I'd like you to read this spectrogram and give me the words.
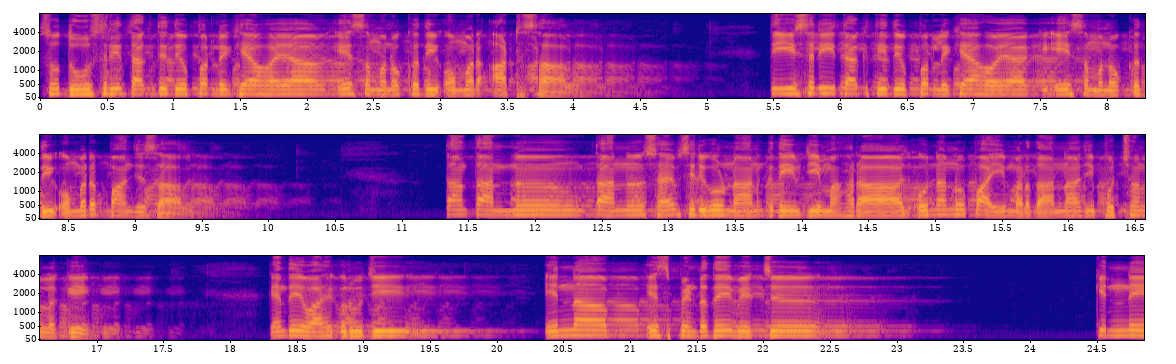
ਸੋ ਦੂਸਰੀ ਤਖਤੀ ਦੇ ਉੱਪਰ ਲਿਖਿਆ ਹੋਇਆ, ਇਸ ਮਨੁੱਖ ਦੀ ਉਮਰ 8 ਸਾਲ। ਤੀਸਰੀ ਤਖਤੀ ਦੇ ਉੱਪਰ ਲਿਖਿਆ ਹੋਇਆ ਕਿ ਇਸ ਮਨੁੱਖ ਦੀ ਉਮਰ 5 ਸਾਲ। ਤਾਂ ਧੰਨ ਧੰਨ ਸਾਹਿਬ ਸ੍ਰੀ ਗੁਰੂ ਨਾਨਕ ਦੇਵ ਜੀ ਮਹਾਰਾਜ, ਉਹਨਾਂ ਨੂੰ ਭਾਈ ਮਰਦਾਨਾ ਜੀ ਪੁੱਛਣ ਲੱਗੇ। ਕਹਿੰਦੇ, ਵਾਹਿਗੁਰੂ ਜੀ, ਇਹਨਾਂ, ਇਸ ਪਿੰਡ ਦੇ ਵਿੱਚ ਕਿੰਨੇ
